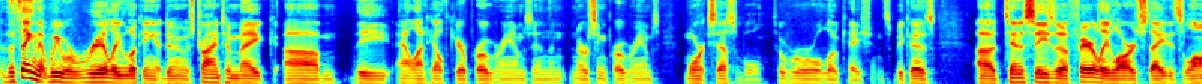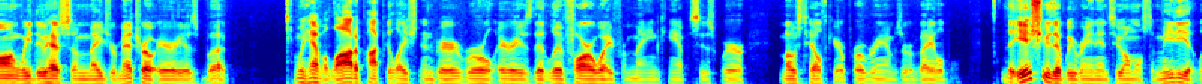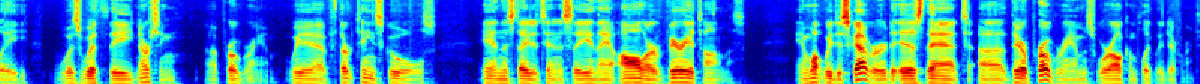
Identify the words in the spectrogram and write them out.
The thing that we were really looking at doing was trying to make um, the allied healthcare programs and the nursing programs more accessible to rural locations because uh, Tennessee is a fairly large state. It's long. We do have some major metro areas, but we have a lot of population in very rural areas that live far away from main campuses where most healthcare programs are available. The issue that we ran into almost immediately was with the nursing uh, program. We have 13 schools in the state of Tennessee, and they all are very autonomous. And what we discovered is that uh, their programs were all completely different.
